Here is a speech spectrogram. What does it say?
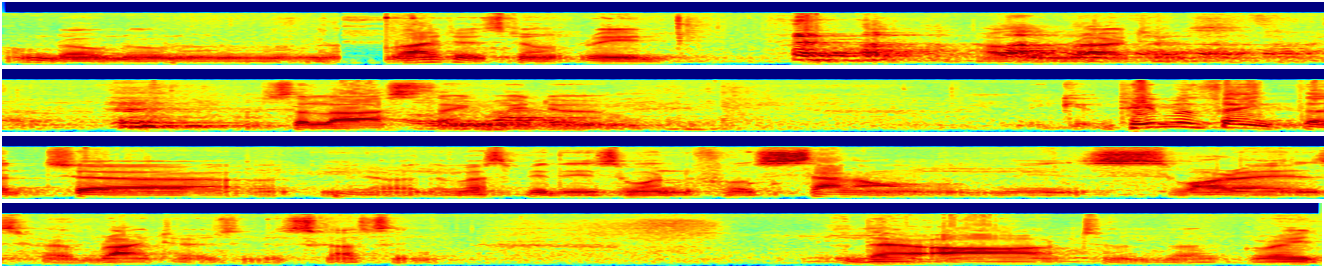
Oh, no, no, no, no, no. Writers don't read other writers. It's the last thing we do. People think that, uh, you know, there must be these wonderful salons, these soirees where writers are discussing their art and the great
